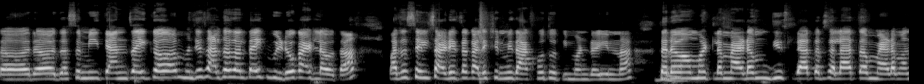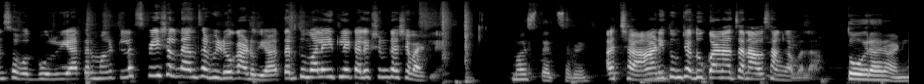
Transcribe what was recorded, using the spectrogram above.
तर जसं मी त्यांचा एक म्हणजे चालता चालता एक व्हिडिओ काढला होता. माझं सिल्क साडीचं कलेक्शन मी दाखवत होती मंडळींना. तर म्हटलं मॅडम दिसल्या तर चला आता मॅडमांसोबत बोलूया. तर म्हटलं स्पेशल त्यांचा व्हिडिओ काढूया. तर तुम्हाला इथले कलेक्शन कसे वाटले? मस्त आहेत सगळे. अच्छा आणि तुमच्या दुकानाचं नाव सांगा मला. तोरा राणी.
